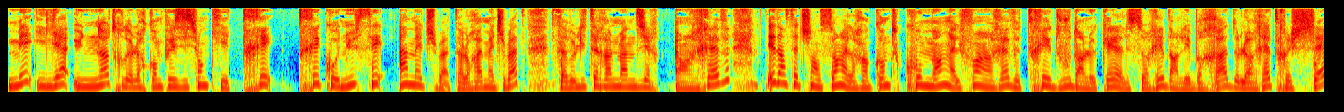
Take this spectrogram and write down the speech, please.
mais il y a une autre de leur composition qui est très très connu, c'est Amechbat. Alors Amechbat, ça veut littéralement dire un rêve. Et dans cette chanson, elle raconte comment elles font un rêve très doux dans lequel elles seraient dans les bras de leur être cher.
